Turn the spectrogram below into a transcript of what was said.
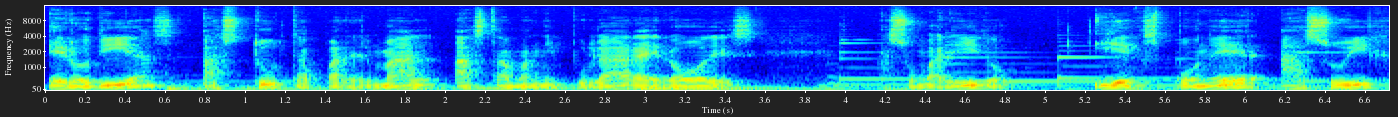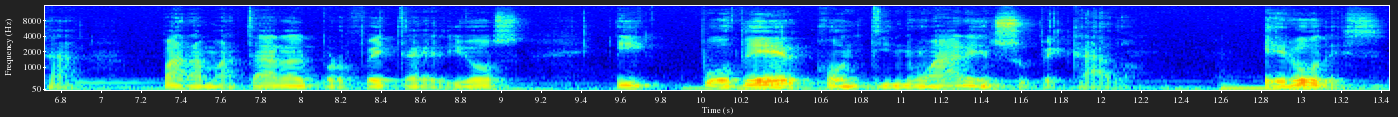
Herodías, astuta para el mal hasta manipular a Herodes, a su marido, y exponer a su hija para matar al profeta de Dios y poder continuar en su pecado. Herodes,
